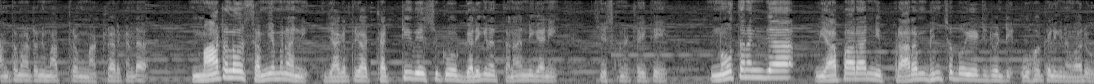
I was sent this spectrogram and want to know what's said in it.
అంత మాటని మాత్రం మాట్లాడకుండా మాటలో సంయమనాన్ని జాగ్రత్తగా కట్టి వేసుకోగలిగిన తనాన్ని కానీ చేసుకున్నట్లయితే నూతనంగా వ్యాపారాన్ని ప్రారంభించబోయేటటువంటి ఊహ కలిగిన వారు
